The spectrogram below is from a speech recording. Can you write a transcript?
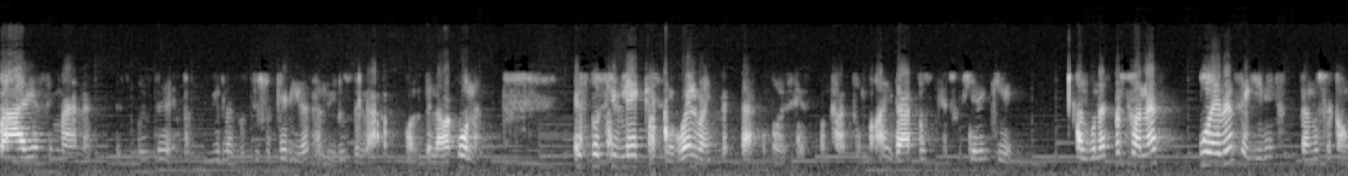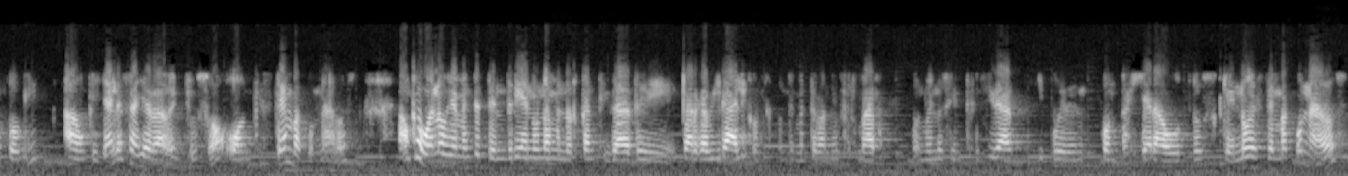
varias semanas después de recibir las dosis requeridas al virus de la, de la vacuna, es posible que se vuelva a infectar, como decía este contrato, ¿no? Hay datos que sugieren que algunas personas pueden seguir infectándose con COVID aunque ya les haya dado incluso, o aunque estén vacunados, aunque bueno, obviamente tendrían una menor cantidad de carga viral y consecuentemente van a enfermar con menos intensidad y pueden contagiar a otros que no estén vacunados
